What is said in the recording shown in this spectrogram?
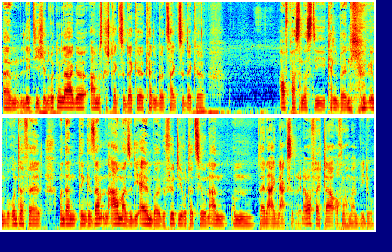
ähm, leg dich in Rückenlage, Arm ist gestreckt zur Decke, Kettlebell zeigt zur Decke aufpassen, dass die Kettlebell nicht irgendwo runterfällt und dann den gesamten Arm, also die Ellenbeuge, führt die Rotation an, um deine eigene Achse drehen. Aber vielleicht da auch nochmal ein Video.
